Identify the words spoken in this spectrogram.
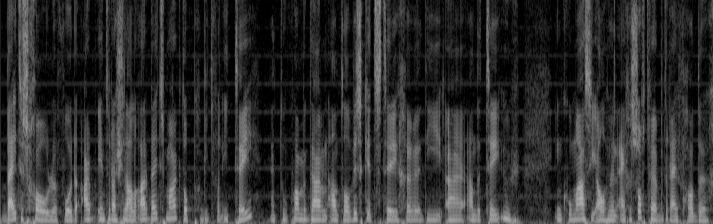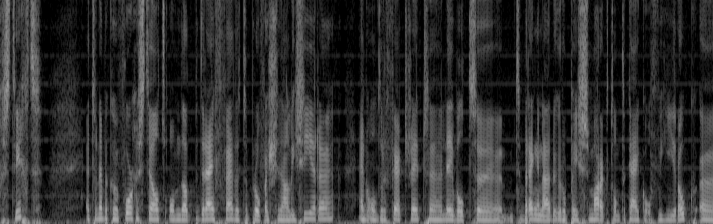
bij te scholen voor de internationale arbeidsmarkt op het gebied van IT. En toen kwam ik daar een aantal wiskids tegen die aan de TU in Kumasi al hun eigen softwarebedrijf hadden gesticht. En toen heb ik hun voorgesteld om dat bedrijf verder te professionaliseren en onder de Fairtrade uh, label te, te, brengen naar de Europese markt. Om te kijken of we hier ook uh,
